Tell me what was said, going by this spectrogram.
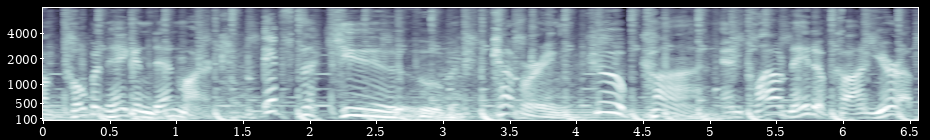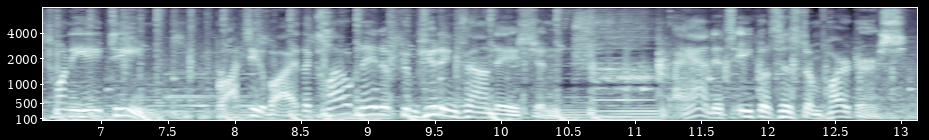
from Copenhagen, Denmark, it's theCUBE, covering KubeCon and Cloud Native Con Europe 2018. Brought to you by the Cloud Native Computing Foundation and its ecosystem partners.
